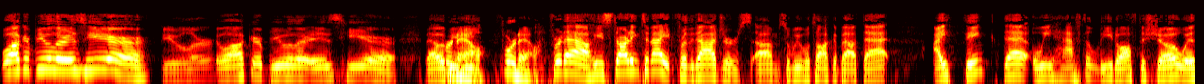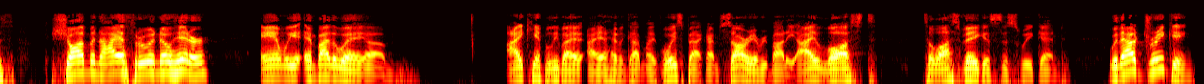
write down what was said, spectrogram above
Walker Buehler is here. Bueller. Walker Buehler is here. That would For be now. For now. For now, he's starting tonight for the Dodgers. Um, so we will talk about that. I think that we have to lead off the show with Sean Manaea threw a no hitter, and we. And by the way, um, I can't believe I, I haven't got my voice back. I'm sorry, everybody. I lost to Las Vegas this weekend without drinking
